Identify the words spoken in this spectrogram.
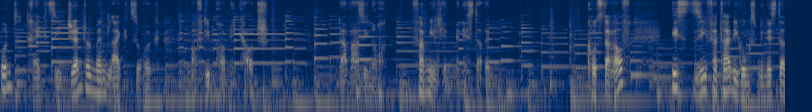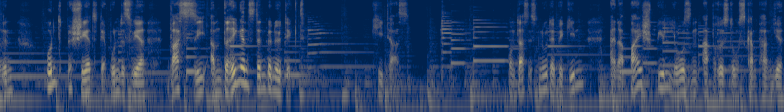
und trägt sie gentlemanlike zurück auf die Promi-Couch. Da war sie noch Familienministerin. Kurz darauf ist sie Verteidigungsministerin und beschert der Bundeswehr, was sie am dringendsten benötigt. Kitas. Und das ist nur der Beginn einer beispiellosen Abrüstungskampagne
